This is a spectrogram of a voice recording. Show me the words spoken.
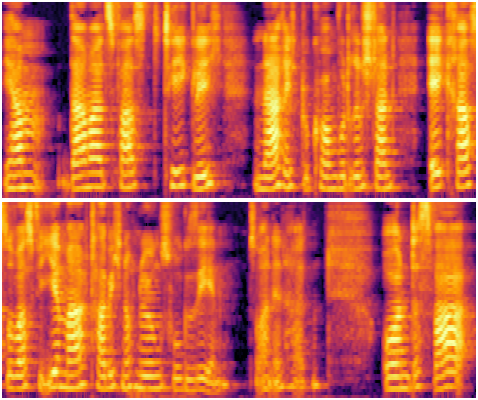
wir haben damals fast täglich eine Nachricht bekommen, wo drin stand, ey krass, sowas wie ihr macht, habe ich noch nirgendwo gesehen, so an Inhalten. Und das war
